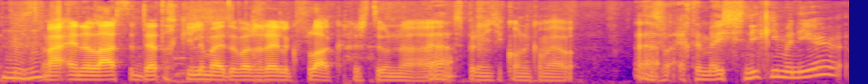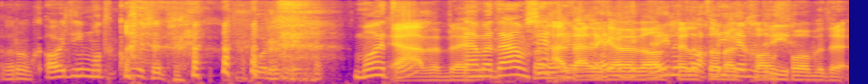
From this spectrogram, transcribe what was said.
Mhm. Maar in de laatste 30 kilometer was het redelijk vlak. Dus toen, eh Ja. het sprintje kon ik hem hebben. Dat is wel echt de meest sneaky manier waarop ik ooit iemand een koers heb winnen. Mooi toch? Ja, we bleven, Ja, maar daarom zeg ik- Uiteindelijk hebben we wel het peloton ook gewoon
